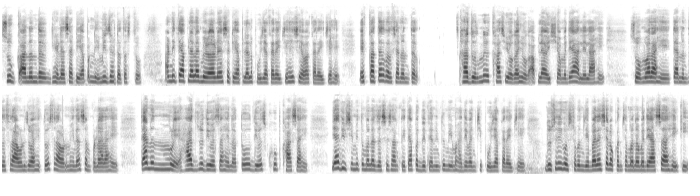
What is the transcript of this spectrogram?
सुख आनंद घेण्यासाठी आपण नेहमी झटत असतो. आणि ते आपल्याला मिळवण्यासाठी आपल्याला पूजा करायची आहे सेवा करायची आहे. एकाहत्तर वर्षानंतर हा दुर्मिळ खास योगायोग आपल्या आयुष्यामध्ये आलेला आहे. सोमवार आहे त्यानंतर श्रावण जो आहे तो श्रावण महिना संपणार आहे. त्यामुळे हा जो दिवस आहे ना तो दिवस खूप खास आहे. या दिवशी मी तुम्हाला जसे सांगते त्या पद्धतीने तुम्ही महादेवांची पूजा करायची आहे. दुसरी गोष्ट म्हणजे बऱ्याचशा लोकांच्या मनामध्ये असं आहे की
